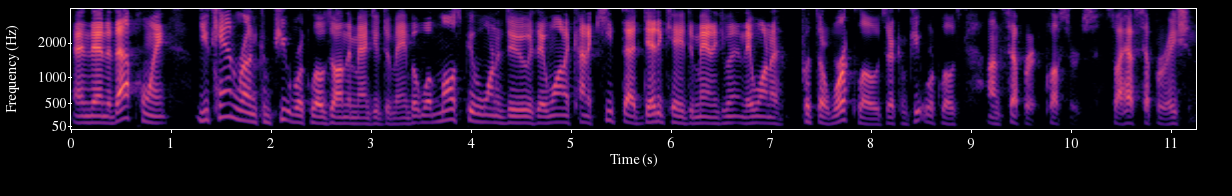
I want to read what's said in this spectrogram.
and then at that point you can run compute workloads on the managed domain but what most people want to do is they want to kind of keep that dedicated to management and they want to put their workloads their compute workloads on separate clusters so i have separation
